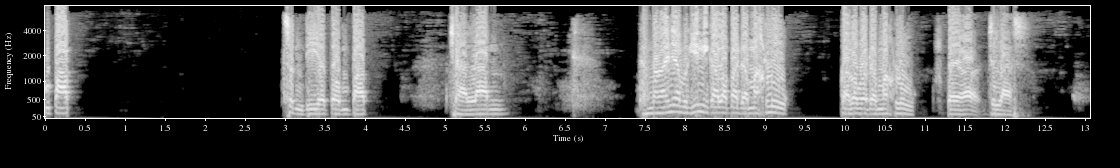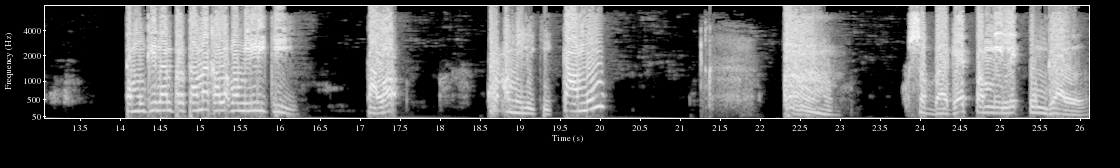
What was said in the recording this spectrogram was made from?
Empat. Sendi atau empat. Jalan gampangannya begini kalau pada makhluk kalau pada makhluk supaya jelas Kemungkinan pertama kalau memiliki. Kalau memiliki. Kamu sebagai pemilik tunggal,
